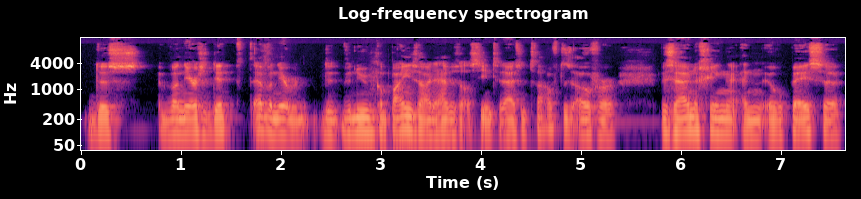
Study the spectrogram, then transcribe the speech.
dus wanneer, ze dit, eh, wanneer we, we, nu een campagne zouden hebben zoals die in 2012, dus over bezuinigingen en Europese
